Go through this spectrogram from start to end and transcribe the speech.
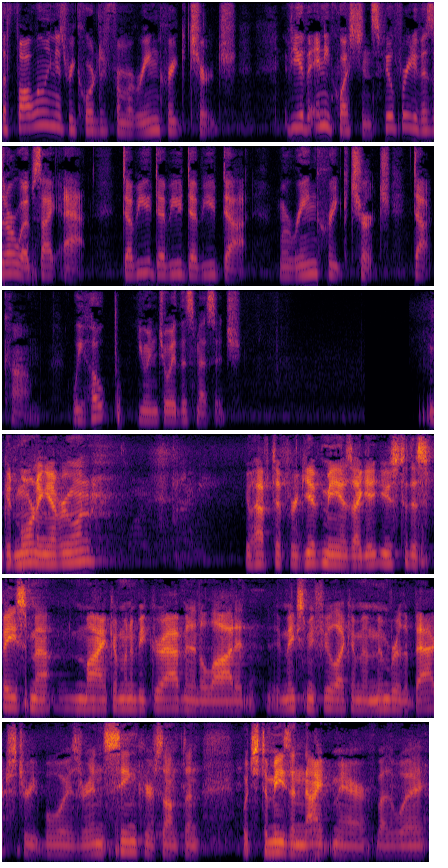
The following is recorded from Marine Creek Church. If you have any questions, feel free to visit our website at www.marinecreekchurch.com. We hope you enjoy this message. Good morning, everyone. You'll have to forgive me as I get used to this face ma- mic. I'm going to be grabbing it a lot. It, it makes me feel like I'm a member of the Backstreet Boys or NSYNC or something, which to me is a nightmare, by the way.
